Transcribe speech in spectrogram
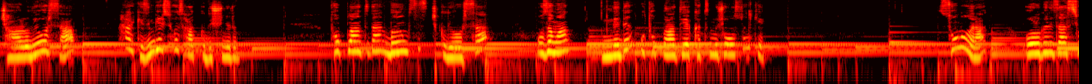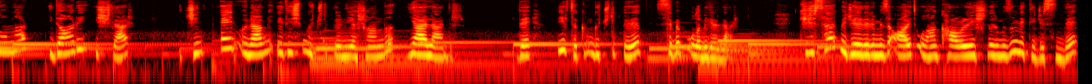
çağrılıyorsa herkesin bir söz hakkı düşünürüm. Toplantıdan bağımsız çıkılıyorsa o zaman neden o toplantıya katılmış olsun ki? Son olarak organizasyonlar idari işler için en önemli iletişim güçlüklerinin yaşandığı yerlerdir ve bir takım güçlüklere sebep olabilirler. Kişisel becerilerimize ait olan kavrayışlarımızın neticesinde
